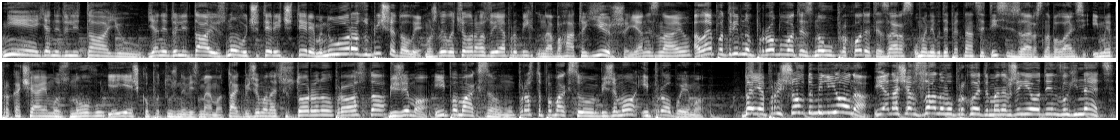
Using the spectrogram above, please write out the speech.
Ні, я не долітаю. Я не долітаю. Знову 4-4. Минулого разу більше дали. Можливо, цього разу я пробіг набагато гірше. Я не знаю. Але потрібно пробувати знову проходити. Зараз у мене буде 15 тисяч зараз на балансі, і ми прокачаємо знову. Яєчко потужне візьмемо. Так, біжимо на цю сторону. Просто біжимо. І по максимуму. Просто по максимуму біжимо і пробуємо. Да, я прийшов до мільйона! І Я почав заново проходити. У мене вже є один вогінець.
